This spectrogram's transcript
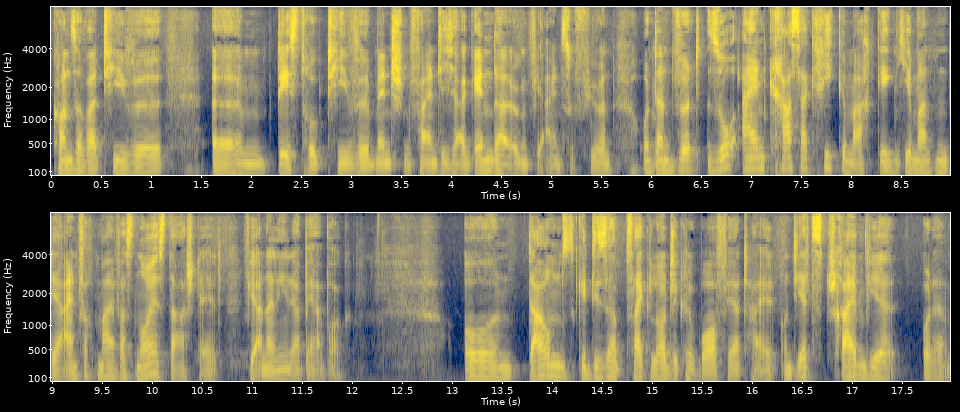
konservative ähm, destruktive, menschenfeindliche Agenda irgendwie einzuführen. Und dann wird so ein krasser Krieg gemacht gegen jemanden, der einfach mal was Neues darstellt, wie Annalena Baerbock. Und darum geht dieser Psychological Warfare Teil. Und jetzt schreiben wir, oder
